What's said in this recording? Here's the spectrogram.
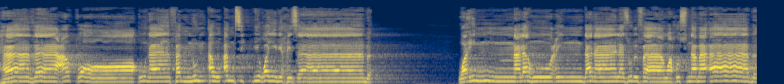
هذا عطاؤنا فامنن أو أمسك بغير حساب. وإن له عندنا لزلفى وحسن مآب.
